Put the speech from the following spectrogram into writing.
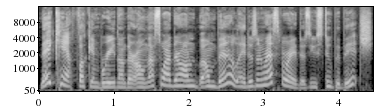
They can't fucking breathe on their own. That's why they're on, on ventilators and respirators, you stupid bitch.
